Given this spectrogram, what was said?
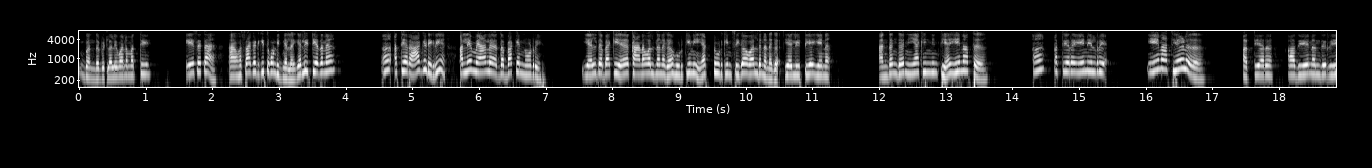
ಬಂದ ಬಿಟ್ಲಲ್ಲಿವ ನಮ್ಮ ಅತ್ತಿ. ಏ ಸೈತಾ, ಆ ಹೊಸ ಗಡಿಗೆ ತಗೊಂಡಿದ್ನಲ್ಲ ಎಲ್ಲಿಟ್ಟಿ ಅದನ್ನ? ಅತ್ಯಾರ ಆ ಗಡಿಗ್ರಿ? ಅಲ್ಲೇ ಮ್ಯಾಲೆ ದಬ್ಬಾಕೆ ನೋಡ್ರಿ. ಎಲ್ಲಿ ದಬ್ಬಾಕಿ ಕಾಣವಲ್ದ ನನಗೆ, ಹುಡ್ಕಿನಿ ಎಟ್ಟು ಹುಡ್ಕಿನ ಸಿಗವಲ್ದ ನನಗೆ ಎಲ್ಲಿ ಇಟ್ಟಿಯ ಏನ? ಅಂದಂಗ ನೀ ಯಾಕೆ ಹಿಂಗೆ ನಿಂತಿಯ? ಏನಾತ? ಆ ಅತ್ಯಾರ ಏನಿಲ್ರಿ? ಏನಾತ ಹೇಳ? ಅತ್ಯಾರ ಅದೇನಂದಿರಿ,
